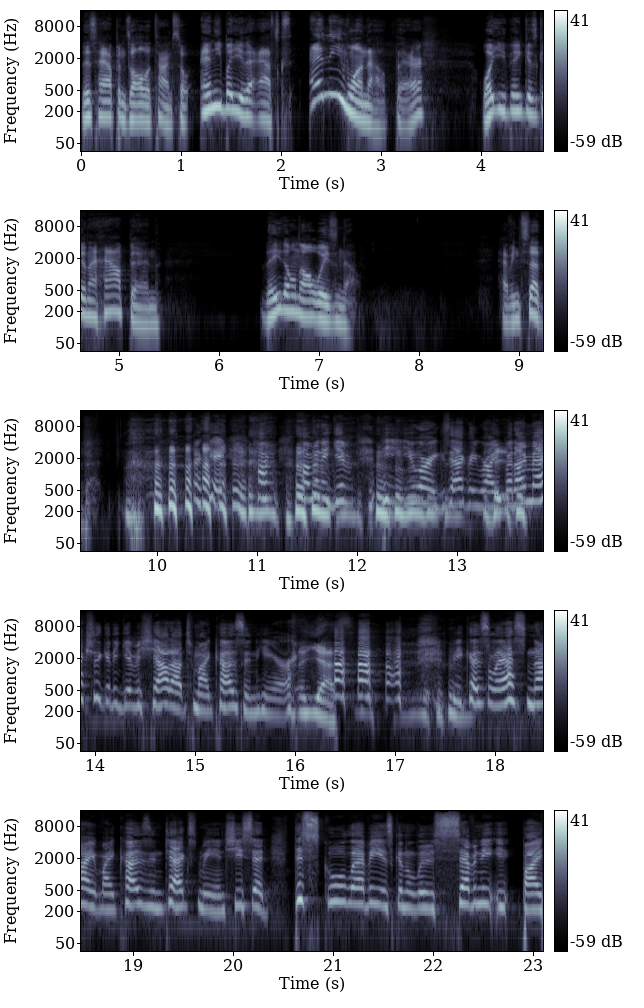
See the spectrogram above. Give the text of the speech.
This happens all the time. So anybody that asks anyone out there what you think is going to happen, they don't always know. Having said that, Okay, I'm, I'm going to give. You are exactly right, but I'm actually going to give a shout out to my cousin here uh, yes, because last night my cousin texted me and she said this school levy is going to lose seventy by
